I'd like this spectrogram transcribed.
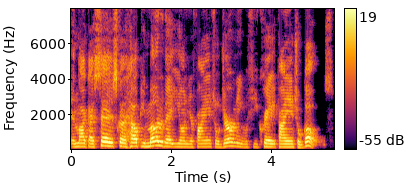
And like I said, it's going to help you motivate you on your financial journey if you create financial goals.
